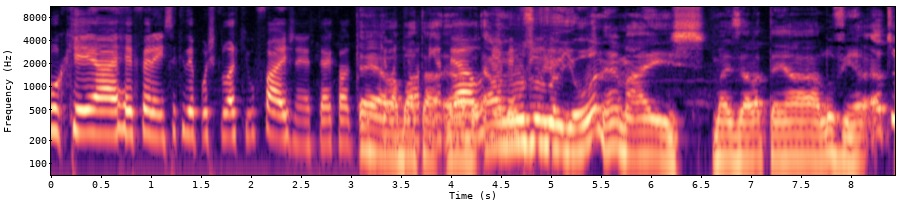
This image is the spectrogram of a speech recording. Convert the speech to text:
Porque é a referência que depois que la Kill faz, né? Até aquela, que É, ela bota. tem até a Ela, luvinha ela não usa o ioiô, né? Mas, mas ela tem a luvinha. Eu tô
